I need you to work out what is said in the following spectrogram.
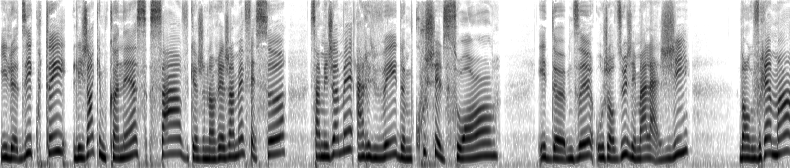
il a dit, écoutez, les gens qui me connaissent savent que je n'aurais jamais fait ça. Ça m'est jamais arrivé de me coucher le soir et de me dire, aujourd'hui, j'ai mal agi. Donc vraiment,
